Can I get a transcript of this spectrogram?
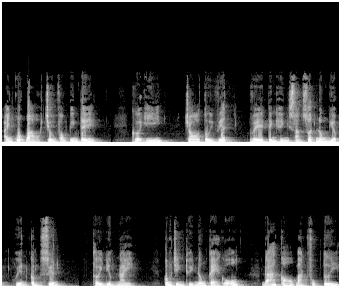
Anh Quốc Bảo trưởng phòng kinh tế gợi ý cho tôi viết về tình hình sản xuất nông nghiệp huyện Cẩm Xuyên. Thời điểm này, công trình thủy nông kẻ gỗ đã có bản phục tưới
